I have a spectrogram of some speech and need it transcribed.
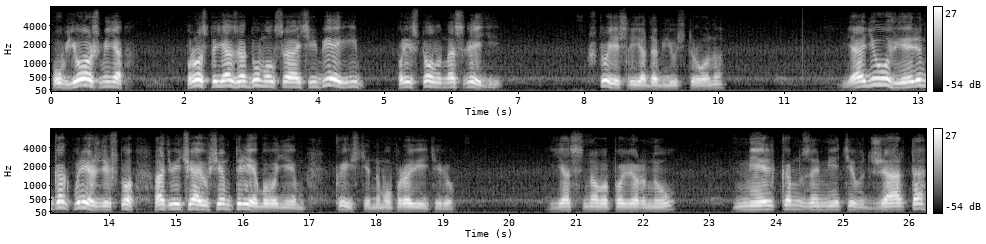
убьешь меня, просто я задумался о себе и престолу наследии. Что, если я добьюсь трона? Я не уверен, как прежде, что отвечаю всем требованиям к истинному правителю. Я снова повернул, мельком заметив Джарта,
